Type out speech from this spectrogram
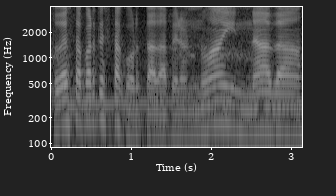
Toda esta parte está cortada, pero no hay nada...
